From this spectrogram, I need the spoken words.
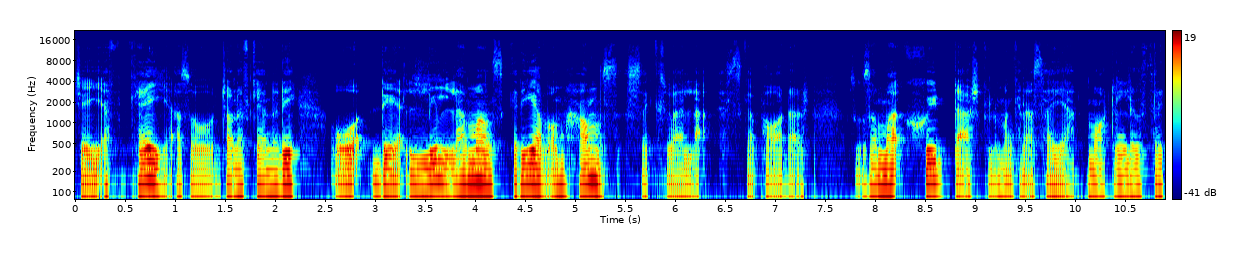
JFK, alltså John F Kennedy och det lilla man skrev om hans sexuella eskapader. Så samma skydd där skulle man kunna säga att Martin Luther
